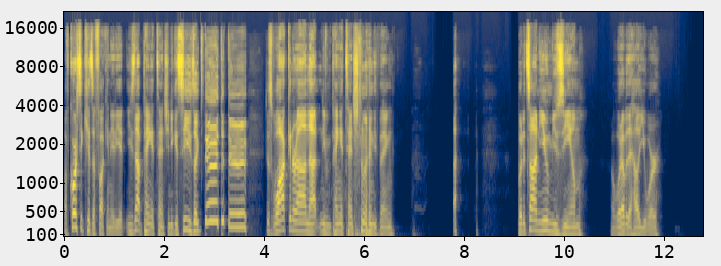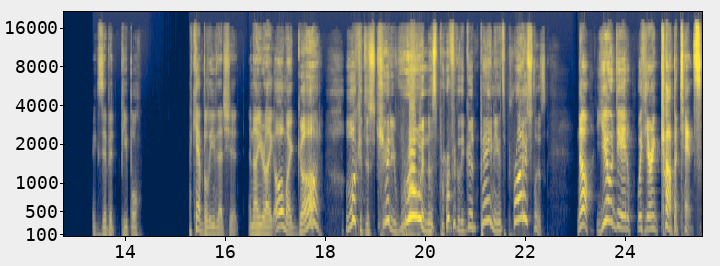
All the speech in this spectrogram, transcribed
Of course, the kid's a fucking idiot. He's not paying attention. You can see he's like, duh, duh, duh, just walking around, not even paying attention to anything. but it's on you, museum, or whatever the hell you were. Exhibit people. I can't believe that shit. And now you're like, oh my God, look at this kid. He ruined this perfectly good painting. It's priceless. No, you did with your incompetence.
